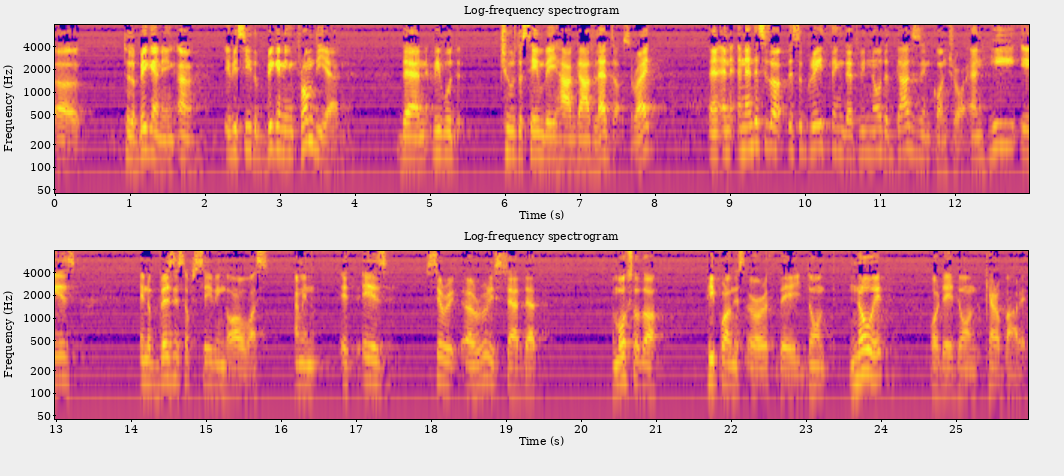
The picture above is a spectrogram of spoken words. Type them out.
uh, to the beginning, uh, if we see the beginning from the end, then we would choose the same way how God led us, right? And, and, and then this is, a, this is a great thing that we know that God is in control and He is in the business of saving all of us. I mean, it is seri- uh, really sad that most of the people on this earth, they don't know it or they don't care about it.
